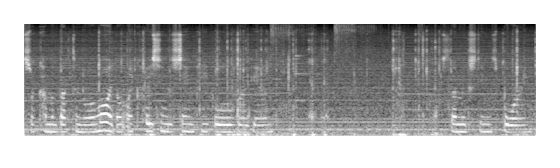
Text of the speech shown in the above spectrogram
points are coming back to normal. I don't like facing the same people over again. So that makes things boring.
